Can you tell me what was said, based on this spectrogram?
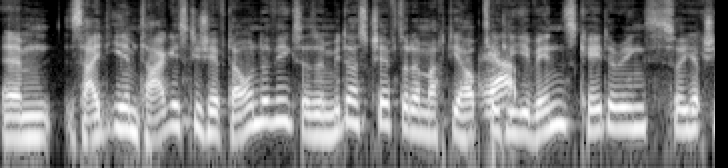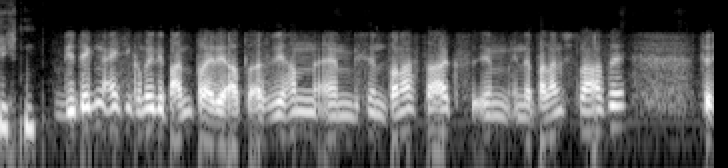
ähm, seid ihr im Tagesgeschäft auch unterwegs, also im Mittagsgeschäft oder macht ihr hauptsächlich Ja. Events, Caterings, solche Geschichten? Wir decken eigentlich die komplette Bandbreite ab. Also wir haben ähm, ein bisschen donnerstags im, in der Ballernstraße. Das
